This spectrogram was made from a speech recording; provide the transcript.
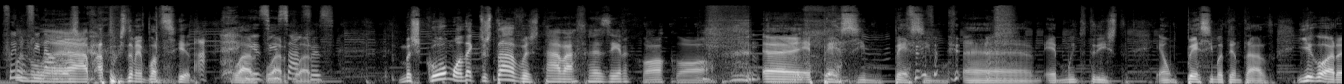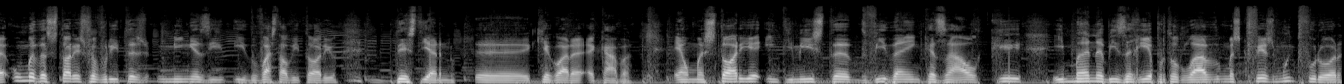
Foi no, no final das costas. Ah, pois também pode ser. Claro, assim claro, claro. Mas como? Onde é que tu estavas? Estava a fazer cocó. Uh, é péssimo, péssimo. Uh, é muito triste. É um péssimo atentado. E agora, uma das histórias favoritas minhas e, e do vasto auditório deste ano uh, que agora acaba. É uma história intimista de vida em casal que emana bizarria por todo lado, mas que fez muito furor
